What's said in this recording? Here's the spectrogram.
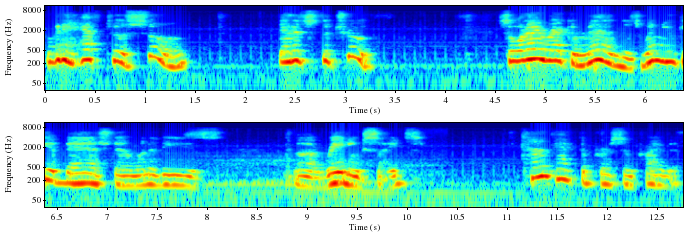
I'm going to have to assume that it's the truth. So, what I recommend is when you get bashed on one of these uh, rating sites, contact the person privately.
